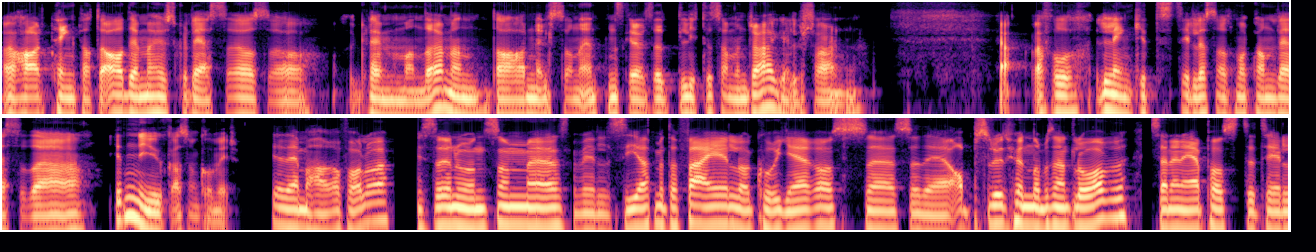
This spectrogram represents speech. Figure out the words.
har tenkt at ah, det må jeg huske å lese, og så, og så glemmer man det. Men da har Nelson enten skrevet et lite sammendrag, eller så har han ja, i hvert fall lenket til det, sånn at man kan lese det i den nye uka som kommer. Det er det vi har av follow-up. Hvis det er noen som eh, vil si at vi tar feil og korrigere oss, eh, så det er absolutt 100% lov. Send en e-post til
